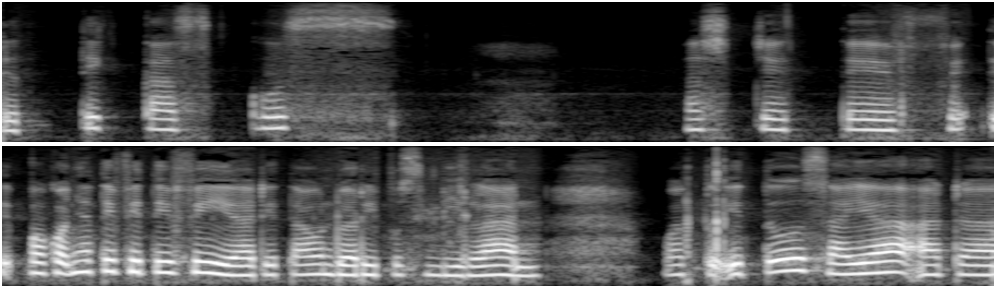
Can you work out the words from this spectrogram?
Detik Kaskus SCTV pokoknya TV-TV ya di tahun 2009. Waktu itu saya ada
